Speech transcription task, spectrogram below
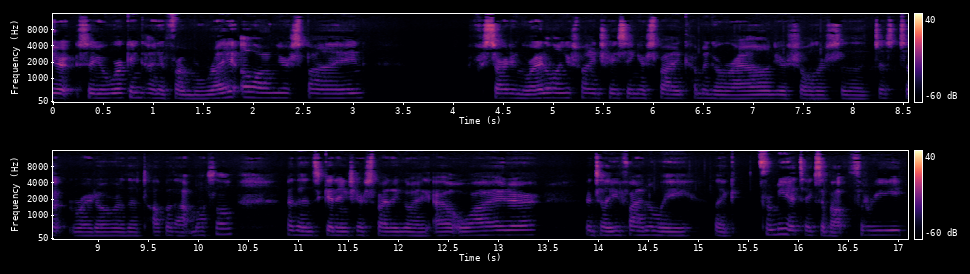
you're, so you're working kind of from right along your spine, starting right along your spine, tracing your spine, coming around your shoulders to the just to right over the top of that muscle, and then getting to your spine and going out wider until you finally like. For me, it takes about three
